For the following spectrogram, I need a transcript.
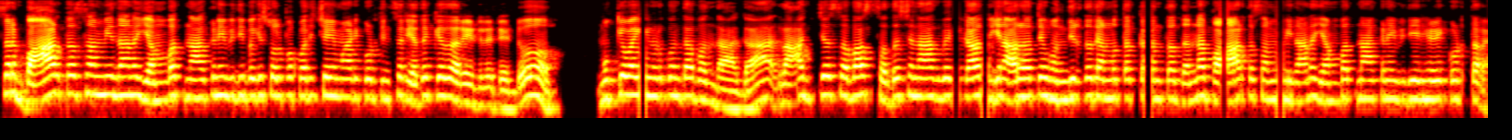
ಸರ್, ಭಾರತ ಸಂವಿಧಾನ ಎಂಬತ್ನಾಲ್ಕನೇ ವಿಧಿ ಬಗ್ಗೆ ಸ್ವಲ್ಪ ಪರಿಚಯ ಮಾಡಿಕೊಡ್ತೀನಿ ಸರ್. ಎದಕ್ಕೆ ರಿಲೇಟೆಡ್ ಮುಖ್ಯವಾಗಿ ನೋಡ್ಕೊಂತ ಬಂದಾಗ ರಾಜ್ಯಸಭಾ ಸದಸ್ಯನಾಗಬೇಕಾದ್ರೆ ಏನ್ ಅರ್ಹತೆ ಹೊಂದಿರ್ತದೆ ಅನ್ನತಕ್ಕಂಥದ್ದನ್ನ ಭಾರತ ಸಂವಿಧಾನ ಎಂಬತ್ನಾಲ್ಕನೇ ವಿಧಿಯಲ್ಲಿ ಹೇಳಿಕೊಡ್ತಾರೆ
